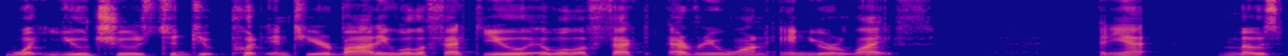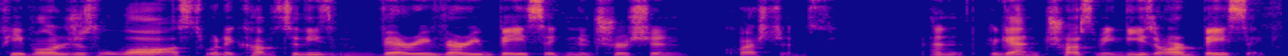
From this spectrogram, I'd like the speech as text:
What you choose to do, put into your body will affect you, it will affect everyone in your life. And yet, most people are just lost when it comes to these very, very basic nutrition questions. And again, trust me, these are basic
